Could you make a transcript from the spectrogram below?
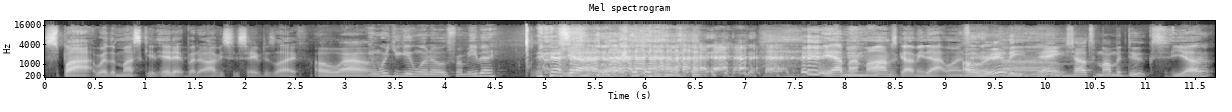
spot where the musket hit it, but it obviously saved his life. Oh, wow. And where'd you get one of those from? eBay? Yeah, yeah, my mom's got me that one. Oh, really? Um, Dang. Shout out to Mama Dukes. Yep.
